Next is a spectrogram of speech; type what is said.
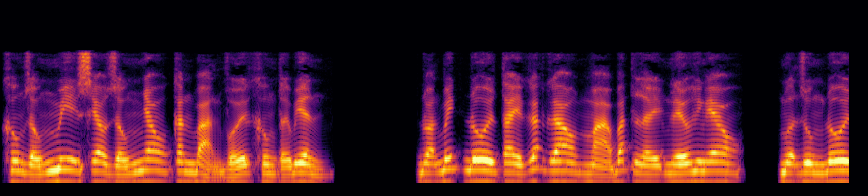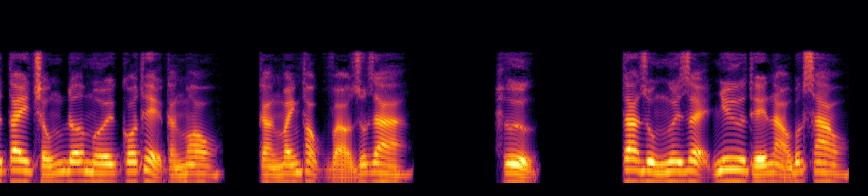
không giống mi xeo giống nhau căn bản với không tới biên. Đoạn bích đôi tay gắt gao mà bắt lấy nếu hình eo, mượn dùng đôi tay chống đỡ mới có thể càng mau, càng mánh thọc vào rút ra. Hừ, ta dùng ngươi dạy như thế nào bước sao?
